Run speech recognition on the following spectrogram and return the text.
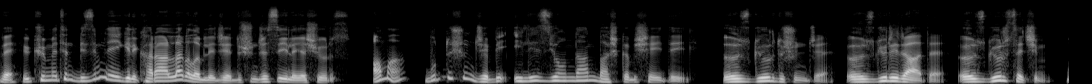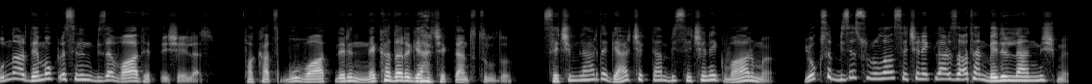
ve hükümetin bizimle ilgili kararlar alabileceği düşüncesiyle yaşıyoruz. Ama bu düşünce bir ilizyondan başka bir şey değil. Özgür düşünce, özgür irade, özgür seçim. Bunlar demokrasinin bize vaat ettiği şeyler. Fakat bu vaatlerin ne kadarı gerçekten tutuldu? Seçimlerde gerçekten bir seçenek var mı? Yoksa bize sunulan seçenekler zaten belirlenmiş mi?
